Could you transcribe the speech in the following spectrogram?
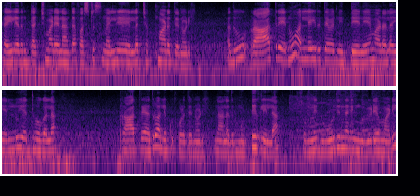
ಕೈಲಿ ಅದನ್ನು ಟಚ್ ಮಾಡ್ಯಾನ ಅಂತ ಫಸ್ಟ್ ಸ್ಮೆಲ್ ಎಲ್ಲ ಚೆಕ್ ಮಾಡುತ್ತೆ ನೋಡಿ. ಅದು ರಾತ್ರಿನೂ ಅಲ್ಲೇ ಇರುತ್ತೆ ನಿದ್ದೆನೇ ಮಾಡಲ್ಲ, ಎಲ್ಲೂ ಎದ್ದು ಹೋಗಲ್ಲ. ರಾತ್ರಿ ಆದರೂ ಅಲ್ಲೇ ಕೂತ್ಕೊಳುತ್ತೆ ನೋಡಿ. ನಾನು ಅದನ್ನು ಮುಟ್ಟಿರಲಿಲ್ಲ. ಸುಮ್ಮನೆ ದೂರದಿಂದ ನಿಮ್ಗೆ ವಿಡಿಯೋ ಮಾಡಿ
